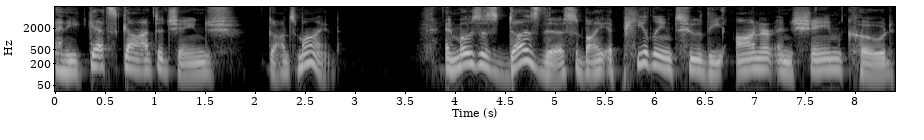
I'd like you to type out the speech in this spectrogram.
and he gets God to change God's mind. And Moses does this by appealing to the honor and shame code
